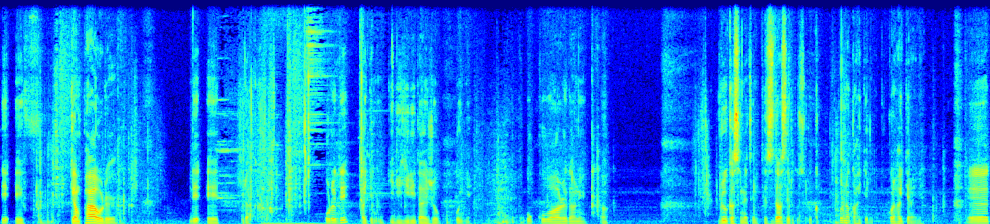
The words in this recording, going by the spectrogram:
で、F。ギャンパウダー。で、えー、開く。これで、アイテムギリギリ大丈夫っぽいね。ここはあれだね。あ？ルーカスのやつに手伝わせるとするか。これなんか入ってるね。これ入ってないね。えー、っ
